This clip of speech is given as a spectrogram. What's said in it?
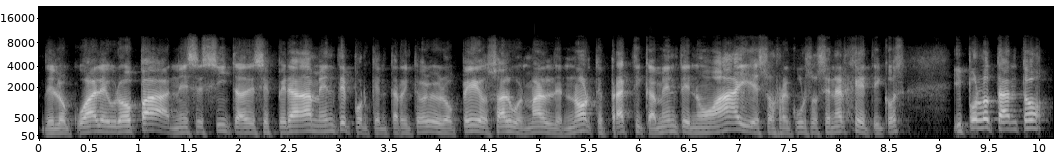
de lo cual Europa necesita desesperadamente porque en territorio europeo, salvo el Mar del Norte, prácticamente no hay esos recursos energéticos y por lo tanto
